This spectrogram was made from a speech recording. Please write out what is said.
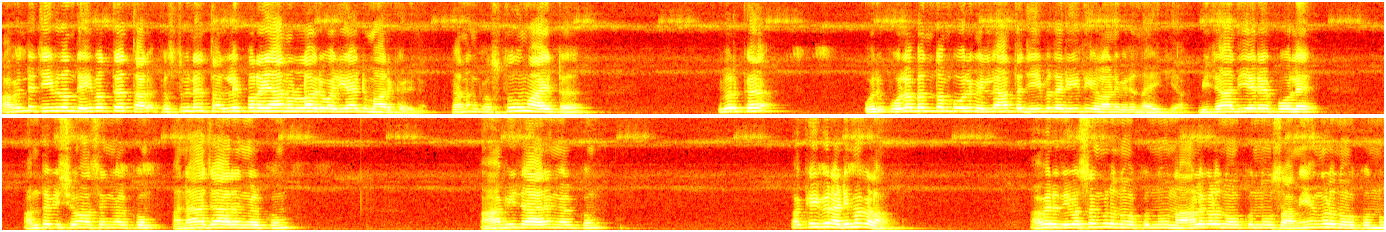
അവന്റെ ജീവിതം ദൈവത്തെ ത ക്രിസ്തുവിനെ തള്ളിപ്പറയാനുള്ള ഒരു വഴിയായിട്ട് മാറിക്കഴിഞ്ഞു. കാരണം ക്രിസ്തുവുമായിട്ട് ഇവർക്ക് ഒരു പുലബന്ധം പോലും ഇല്ലാത്ത ജീവിത രീതികളാണ് ഇവർ നയിക്കുക. വിജാതീയരെ പോലെ അന്ധവിശ്വാസങ്ങൾക്കും അനാചാരങ്ങൾക്കും ആഭിചാരങ്ങൾക്കും ഒക്കെ ഇവർ അടിമകളാണ്. അവർ ദിവസങ്ങൾ നോക്കുന്നു നാളുകൾ നോക്കുന്നു സമയങ്ങൾ നോക്കുന്നു.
